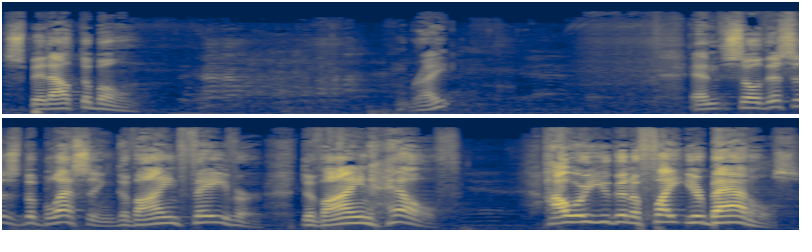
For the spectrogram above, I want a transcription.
spit out the bone. Right? And so this is the blessing, divine favor, divine health. How are you going to fight your battles?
